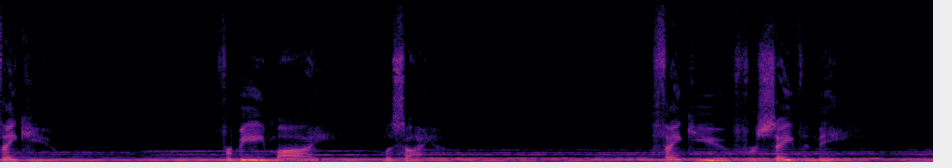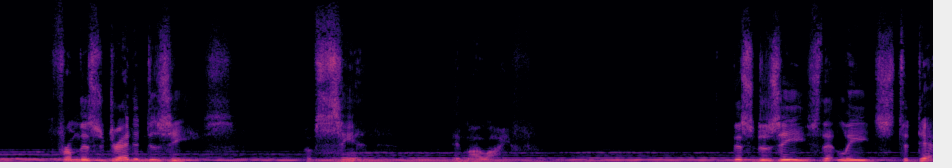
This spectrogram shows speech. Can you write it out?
Thank you for being my Messiah. Thank you for saving me from this dreaded disease of sin in my life. This disease that leads to death.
